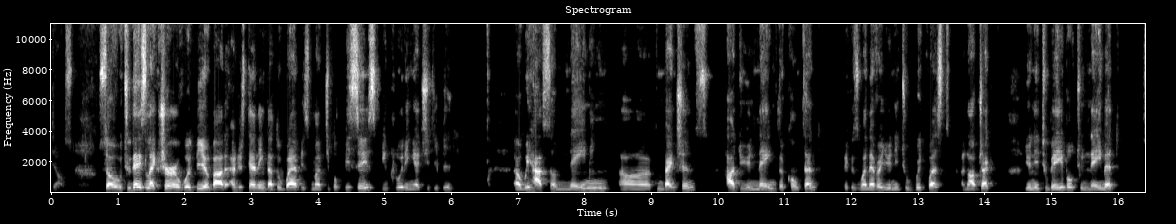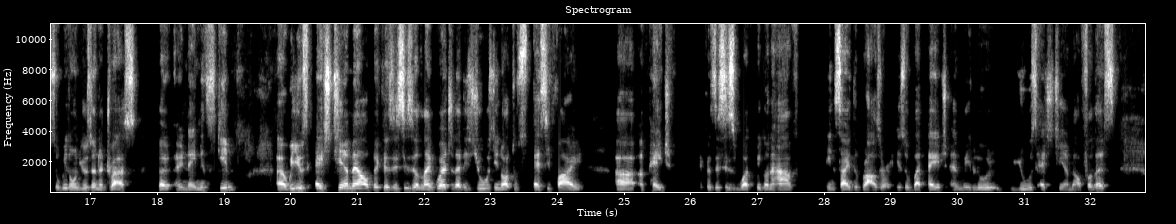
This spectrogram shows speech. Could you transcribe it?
details. So today's lecture will be about understanding that the web is multiple pieces, including HTTP. Uh, we have some naming uh, conventions. How do you name the content? Because whenever you need to request an object, you need to be able to name it. So we don't use an address, but a naming scheme. Uh, we use HTML because this is a language that is used in order to specify uh, a page, because this is what we're going to have inside the browser is a web page, and we use HTML for this.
